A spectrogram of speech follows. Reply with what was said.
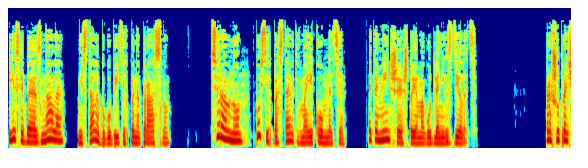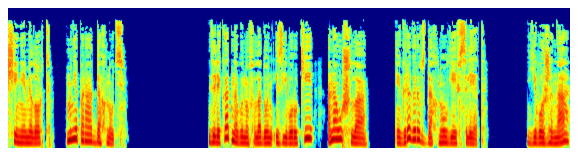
если бы я знала, не стала бы губить их понапрасну. Все равно, пусть их поставят в моей комнате. Это меньшее, что я могу для них сделать. Прошу прощения, милорд. Мне пора отдохнуть. Деликатно вынув ладонь из его руки, она ушла, и Грегор вздохнул ей вслед. Его жена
